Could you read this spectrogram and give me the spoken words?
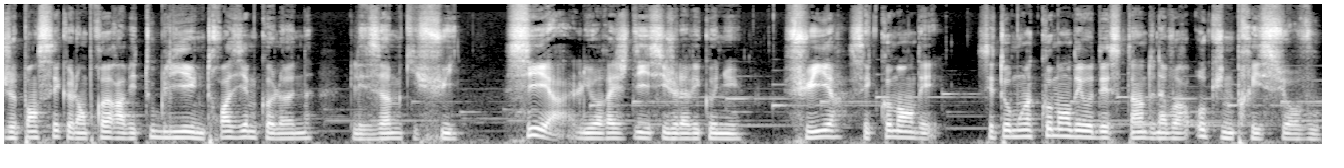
je pensais que l'empereur avait oublié une troisième colonne, les hommes qui fuient. Sire, lui aurais-je dit si je l'avais connu, fuir, c'est commander. C'est au moins commander au destin de n'avoir aucune prise sur vous.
